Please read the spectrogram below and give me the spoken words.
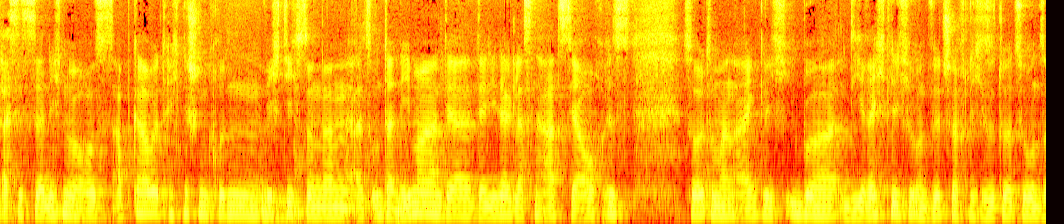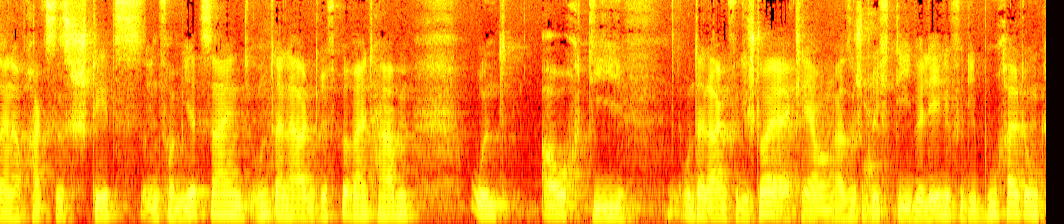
Das ist ja nicht nur aus abgabetechnischen Gründen wichtig, sondern als Unternehmer, der der niedergelassene Arzt ja auch ist, sollte man eigentlich über die rechtliche und wirtschaftliche Situation seiner Praxis stets informiert sein, die Unterlagen griffbereit haben und auch die Unterlagen für die Steuererklärung, also sprich ja. die Belege für die Buchhaltung,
